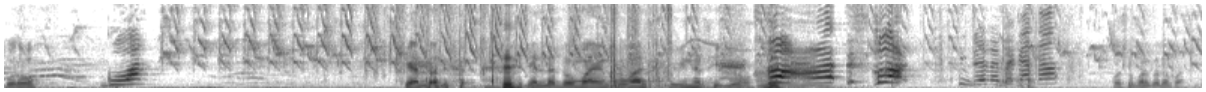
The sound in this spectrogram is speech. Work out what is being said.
બોલો. ગોવા? છેલ્લો છેલ્લો દો માં ગોવા વિનર થઈ ગયો. કશું બંધ કરો પાછી.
